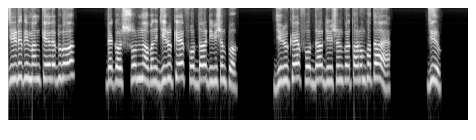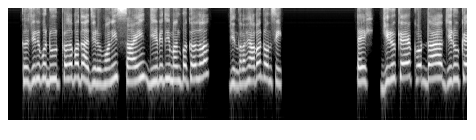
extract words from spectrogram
জিরো ডিগ্রি মান কে দেখব দেখো, শূন্য মানে জিরোকে ফোর দেওয়ার ডিভিশন কর। জিরোকে ফোর দেওয়ার ডিভিশন করে তার কত হয়? জিরো তো জিরো কো রুট কত হয়? জিরো মানে সাইন জিরো মান কত হলো? জিরো আবার ডনসি এই জিরোকে দেওয়া জিরোকে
